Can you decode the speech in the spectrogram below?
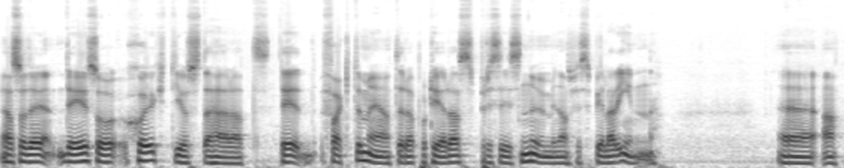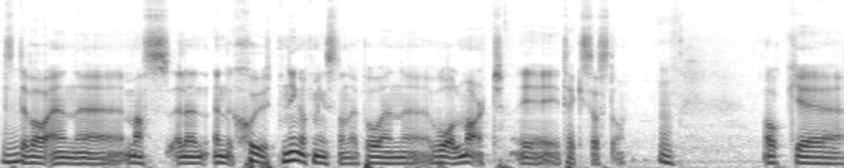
Alltså det, det är så sjukt just det här att det, faktum är att det rapporteras precis nu medan vi spelar in. Eh, att mm. det var en, eh, mass, eller en, en, skjutning åtminstone på en eh, Walmart i, i Texas då. Mm. Och eh,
